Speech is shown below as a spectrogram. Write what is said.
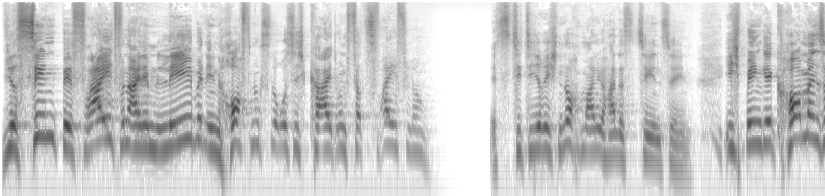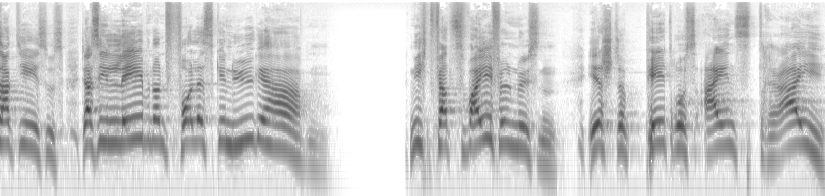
Wir sind befreit von einem Leben in Hoffnungslosigkeit und Verzweiflung. Jetzt zitiere ich nochmal Johannes 10, 10. Ich bin gekommen, sagt Jesus, dass sie Leben und volles Genüge haben nicht verzweifeln müssen. 1. Petrus 1, 3.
